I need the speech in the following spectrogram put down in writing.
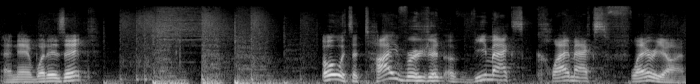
And then what is it? Oh, it's a Thai version of VMAX Climax Flareon.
